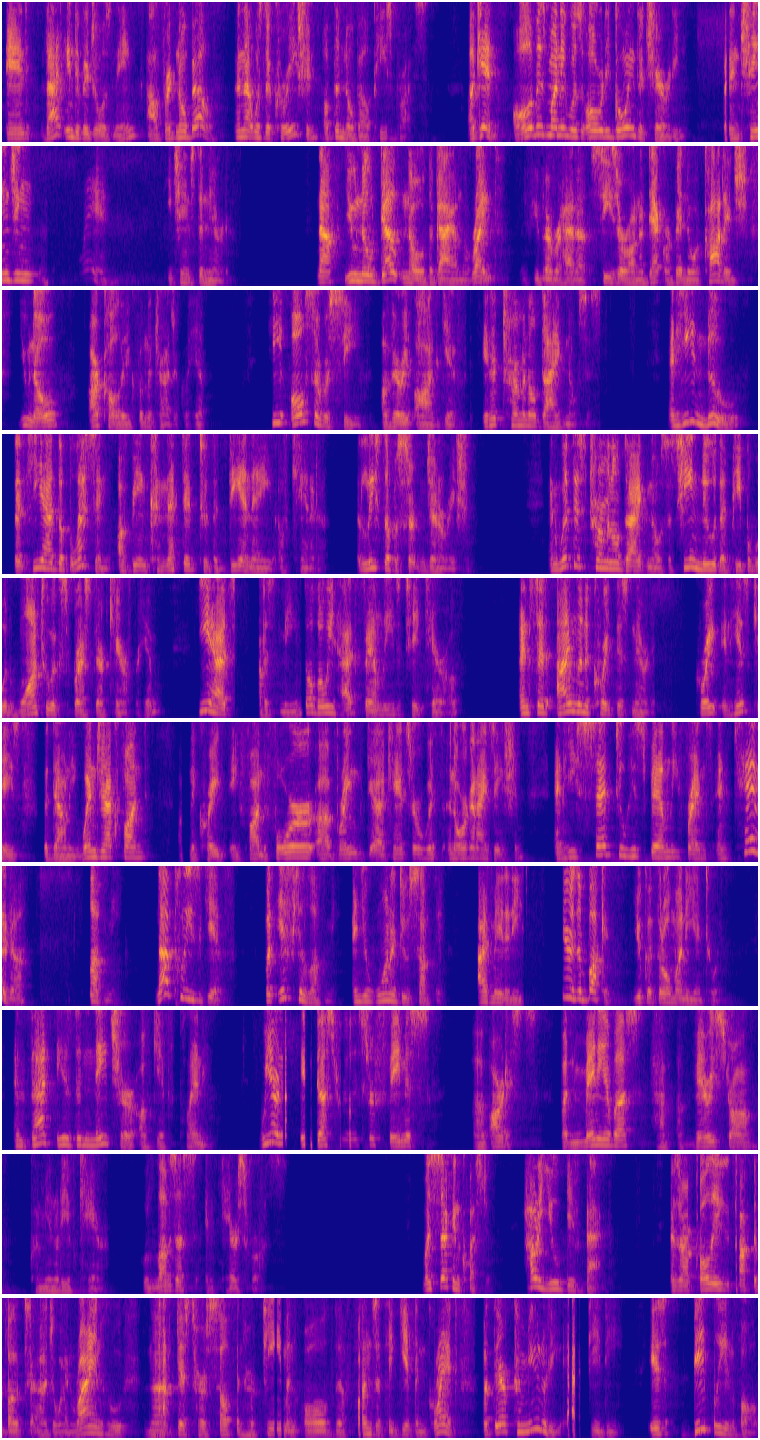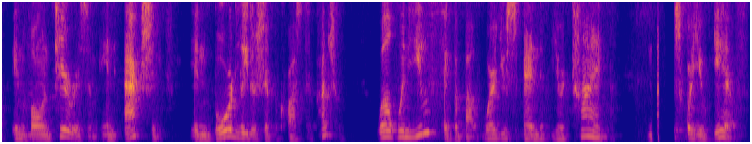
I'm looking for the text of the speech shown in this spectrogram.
And that individual is named Alfred Nobel. And that was the creation of the Nobel Peace Prize. Again, all of his money was already going to charity, but in changing the plan, he changed the narrative. Now, you no doubt know the guy on the right. If you've ever had a Caesar on a deck or been to a cottage, you know our colleague from the Tragically Hip. He also received a very odd gift in a terminal diagnosis. And he knew that he had the blessing of being connected to the DNA of Canada, at least of a certain generation. And with his terminal diagnosis, he knew that people would want to express their care for him. He had modest means, although he had family to take care of, and said, I'm going to create this narrative. Create, in his case, the Downie Wenjack Fund. I'm going to create a fund for uh, brain uh, cancer with an organization. And he said to his family, friends, and Canada, love me. Not please give, but if you love me and you want to do something, I've made it easy. Here's a bucket you can throw money into it. And that is the nature of gift planning. We are not industrialists or famous uh, artists, but many of us have a very strong community of care who loves us and cares for us. My second question How do you give back? As our colleague talked about uh, Joanne Ryan, who not just herself and her team and all the funds that they give and grant, but their community at TD is deeply involved in volunteerism, in action, in board leadership across the country. Well, when you think about where you spend your time, not just where you give,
